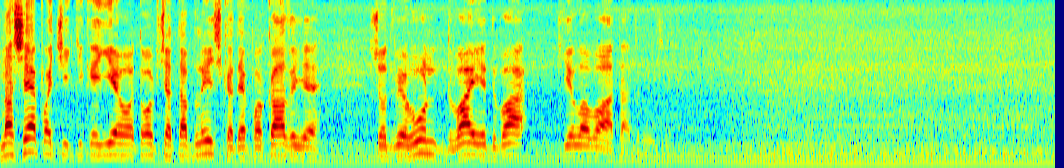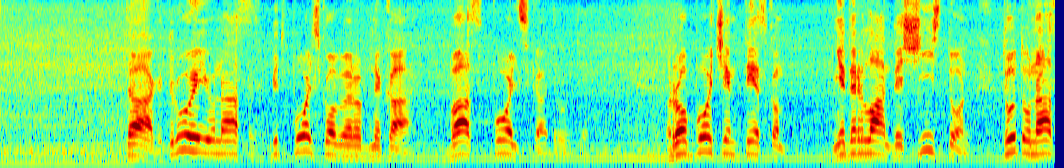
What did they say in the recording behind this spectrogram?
На шепачі тільки є от обща табличка, де показує, що двигун 2,2 кВт, друзі. Так, другий у нас від польського виробника. Бас Польська, друзі. Робочим тиском Нідерланди 6 тонн, тут у нас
